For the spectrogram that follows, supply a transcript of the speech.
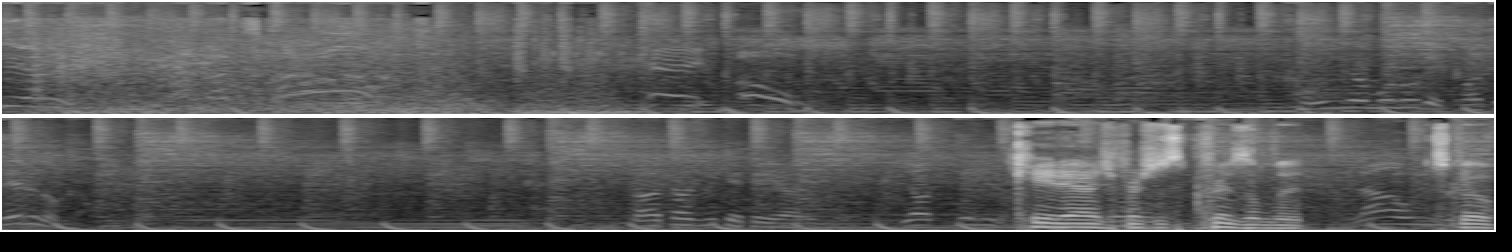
こんなもので勝てるのか片付けてやるやってみる Ash versus Krizalid Let's go.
